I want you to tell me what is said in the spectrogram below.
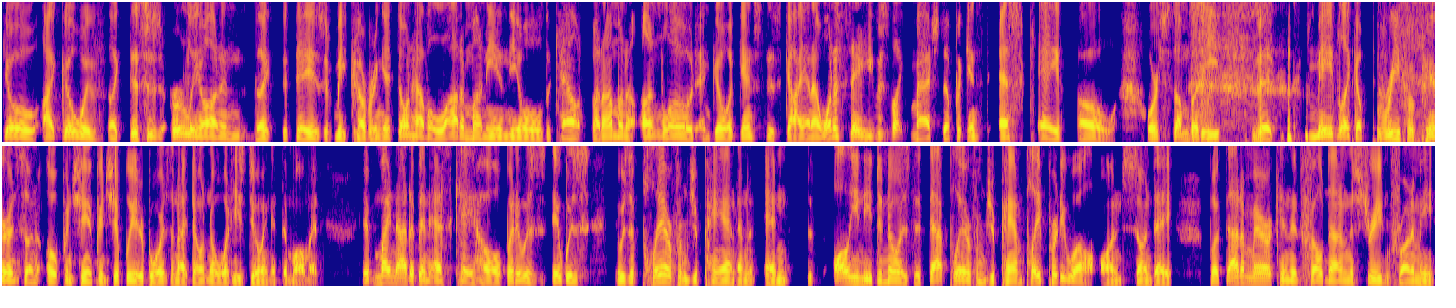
go I go with like this is early on in like the days of me covering it. Don't have a lot of money in the old account, but I'm going to unload and go against this guy. And I want to say he was like matched up against SK Ho or somebody that made like a brief appearance on Open Championship leaderboards, and I don't know what he's doing at the moment. It might not have been SK Ho, but it was it was it was a player from Japan, and and all you need to know is that that player from Japan played pretty well on Sunday. But that American that fell down in the street in front of me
